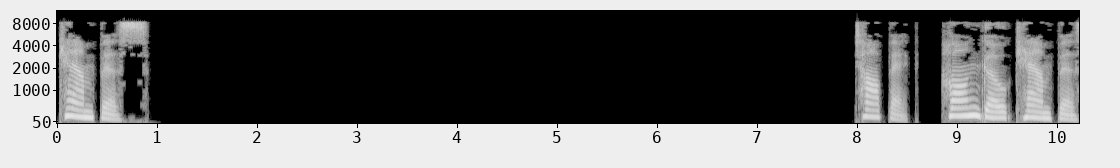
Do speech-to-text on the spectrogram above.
Campus Hongo campus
